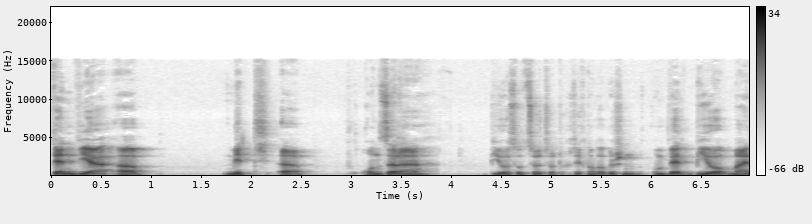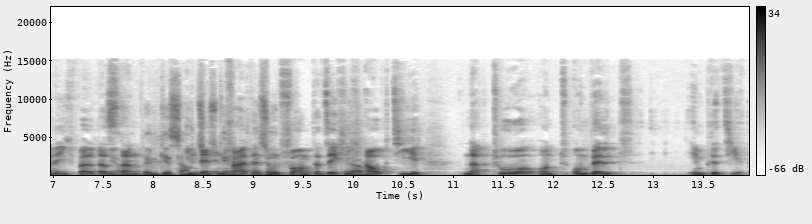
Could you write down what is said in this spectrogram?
wenn wir äh, mit äh, unserer biosoziotechnologischen Umwelt, Bio meine ich, weil das ja, dann in der entfalteten also, Form tatsächlich ja. auch die Natur und Umwelt impliziert.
